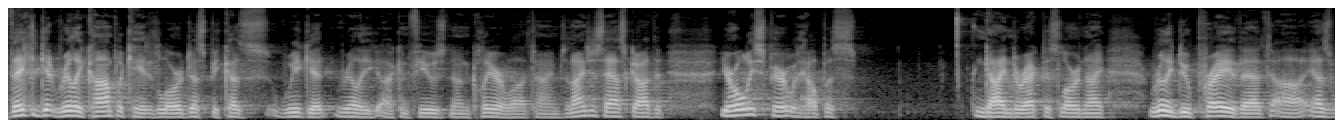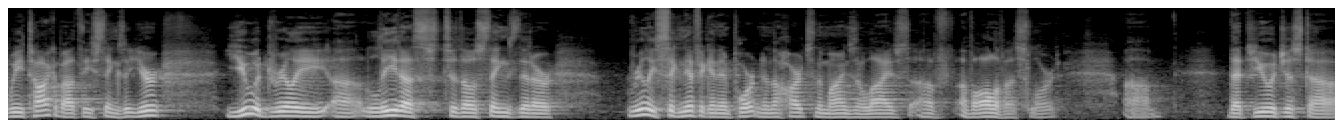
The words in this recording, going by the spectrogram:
they could get really complicated, Lord, just because we get really uh, confused and unclear a lot of times. And I just ask God that your Holy Spirit would help us and guide and direct us, Lord. And I really do pray that uh, as we talk about these things, that you're you would really uh, lead us to those things that are really significant and important in the hearts and the minds and the lives of, of all of us, Lord. Um, that you would just uh,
